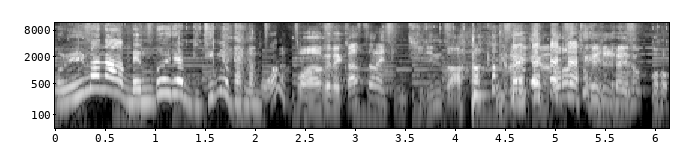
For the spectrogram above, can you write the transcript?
얼마나 멤버에 대한 믿음이 없는 거야? 와 근데 가스라이팅 지린다. 그러니까 떨어뜨리려 해놓고.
